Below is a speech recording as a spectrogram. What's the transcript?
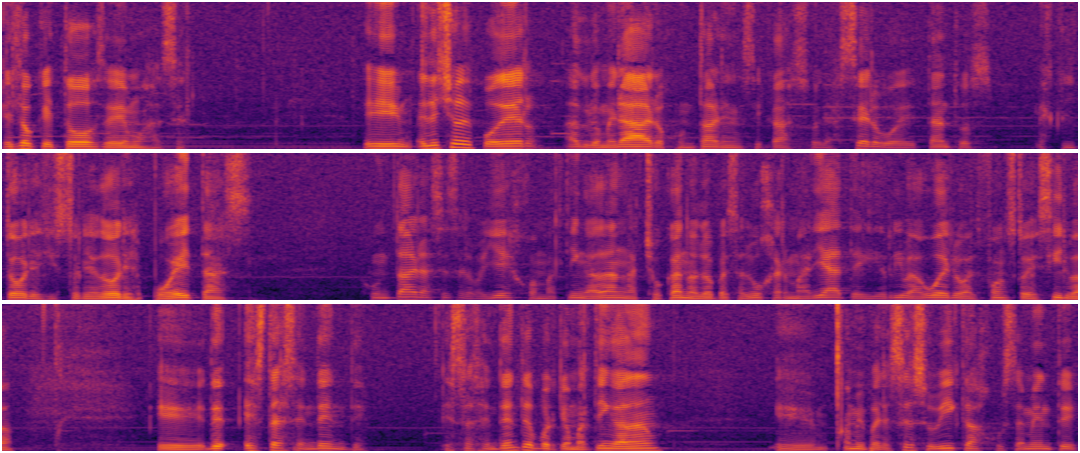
Es lo que todos debemos hacer. Eh, el hecho de poder aglomerar o juntar, en este caso, el acervo de tantos escritores, historiadores, poetas, juntar a César Vallejo, a Martín Adán, a Chocano López Alújar, Mariátegui, Ribagüero, Alfonso de Silva, eh, es trascendente. Es trascendente porque Martín Adán, eh, a mi parecer, se ubica justamente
